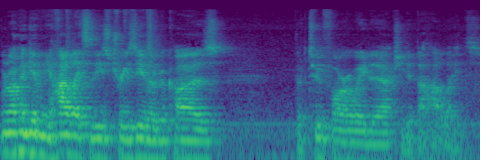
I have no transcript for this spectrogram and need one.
We're not going to give any highlights of these trees either because they're too far away to actually get the highlights.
